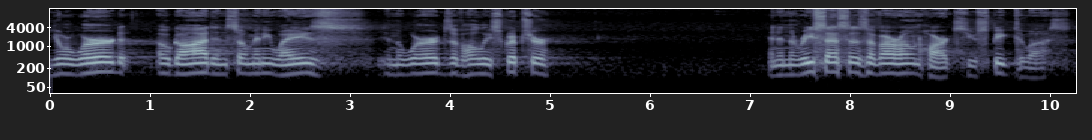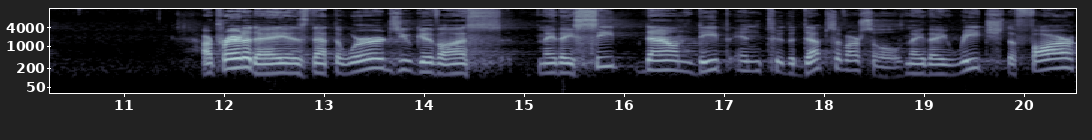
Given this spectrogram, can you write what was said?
your word O God, in so many ways, in the words of Holy Scripture and in the recesses of our own hearts, you speak to us. Our prayer today is that the words you give us, may they seep down deep into the depths of our souls. May they reach the far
